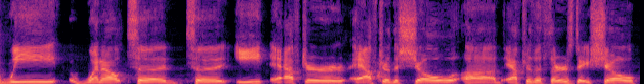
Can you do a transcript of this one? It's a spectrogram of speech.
we went out to to eat after after the show, uh, after the Thursday show,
